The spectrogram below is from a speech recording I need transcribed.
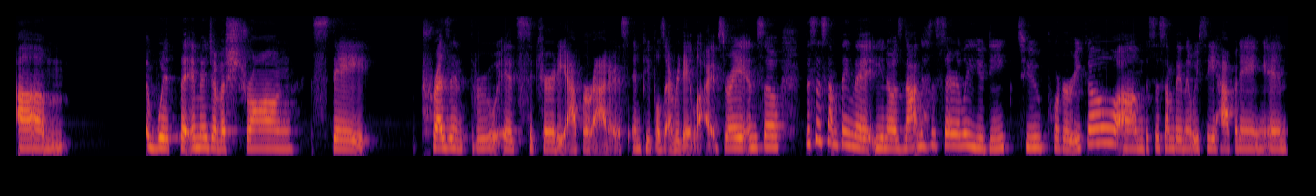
um, with the image of a strong state present through its security apparatus in people's everyday lives right? And so this is something that you know is not necessarily unique to puerto rico. Um, this is something that we see happening in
